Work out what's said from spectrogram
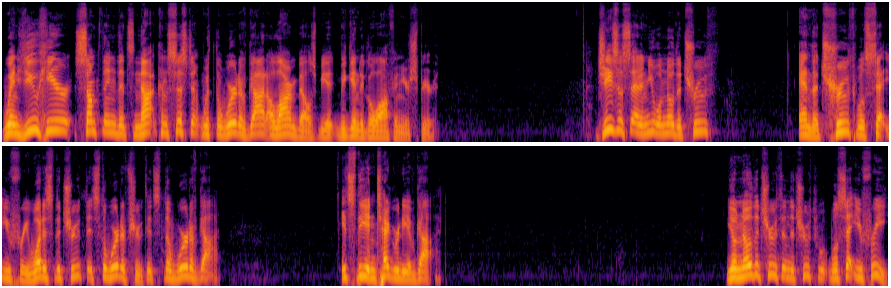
when you hear something that's not consistent with the Word of God, alarm bells be, begin to go off in your spirit. Jesus said, And you will know the truth, and the truth will set you free. What is the truth? It's the Word of truth, it's the Word of God, it's the integrity of God. You'll know the truth, and the truth will set you free.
